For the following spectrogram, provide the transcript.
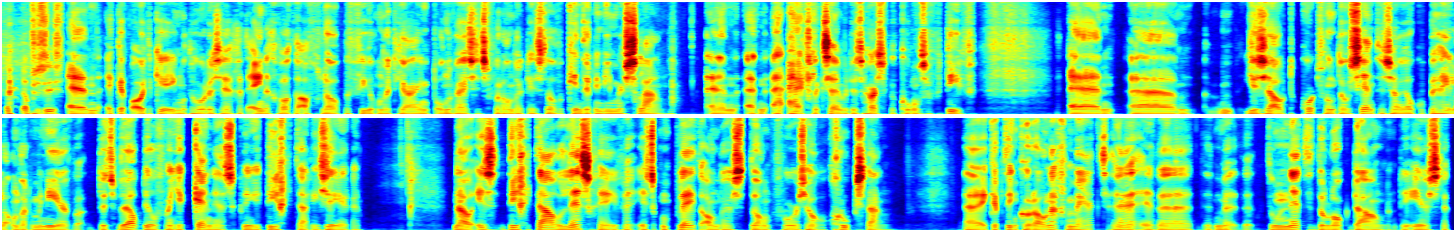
ja, precies. En ik heb ooit een keer iemand horen zeggen, het enige wat de afgelopen 400 jaar in het onderwijs is veranderd, is dat we kinderen niet meer slaan. En, en eigenlijk zijn we dus hartstikke conservatief. En uh, je zou tekort van docenten zou je ook op een hele andere manier. Dus welk deel van je kennis kun je digitaliseren? Nou is digitaal lesgeven is compleet anders dan voor zo'n groep staan. Uh, ik heb het in corona gemerkt. Hè, en, uh, toen net de lockdown, de eerste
